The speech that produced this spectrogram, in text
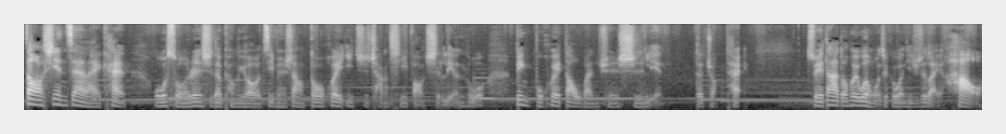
到现在来看，我所认识的朋友基本上都会一直长期保持联络，并不会到完全失联的状态。所以大家都会问我这个问题，就是来 how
